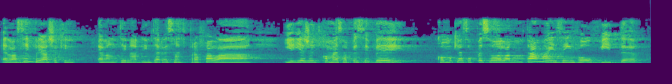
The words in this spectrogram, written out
ela sempre acha que ela não tem nada interessante para falar. E aí a gente começa a perceber como que essa pessoa ela não está mais envolvida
